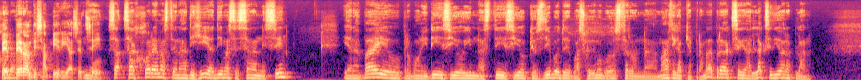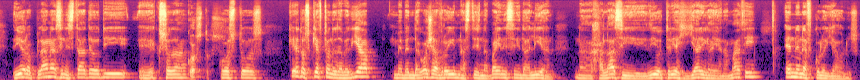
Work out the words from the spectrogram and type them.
Πε- χώρα, πέραν της απειρίας, έτσι. ναι, σαν, σαν χώρα είμαστε άτυχοι γιατί είμαστε σε ένα νησί για να πάει ο προπονητής ή ο γυμναστής ή οποιοδήποτε που ασχολείται με ποδόσφαιρο να μάθει κάποια πράγματα πρέπει να ξε- αλλάξει δύο ώρα πλάνα. Δύο ώρα πλάνα συνιστάται ότι ε, έξοδα, Κόστος. κόστος και το σκέφτονται τα παιδιά με 500 ευρώ γυμναστής να πάει στην Ιταλία να χαλάσει 2-3 χιλιάρικα για να μάθει δεν είναι εύκολο για όλους.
